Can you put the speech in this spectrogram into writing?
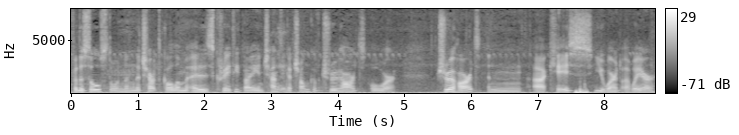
for the Soul Stone in the Chert column is created by enchanting a chunk of True Heart's ore. True Heart, in a case you weren't aware,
